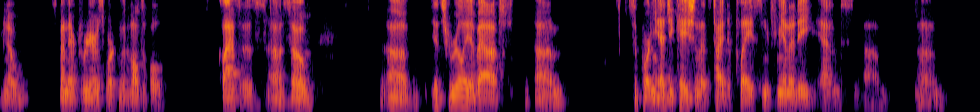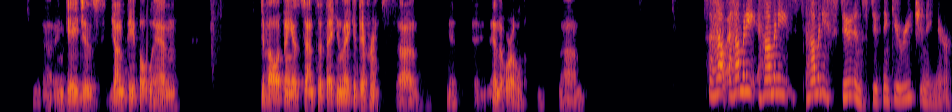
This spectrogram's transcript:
you know, spend their careers working with multiple classes. Uh, so uh, it's really about um, supporting education that's tied to place and community and um, um, uh, engages young people in developing a sense that they can make a difference uh, in, the world. Um, So how, how many, how many, how many students do you think you reach in a year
